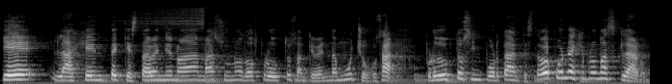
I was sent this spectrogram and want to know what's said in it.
que la gente que está vendiendo nada más uno o dos productos, aunque venda mucho. O sea, productos importantes. Te voy a poner un ejemplo más claro.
